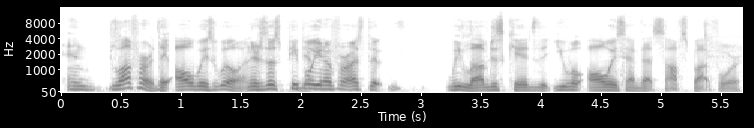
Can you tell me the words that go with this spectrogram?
and love her. They always will. And there's those people, you know, for us that we loved as kids that you will always have that soft spot for.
